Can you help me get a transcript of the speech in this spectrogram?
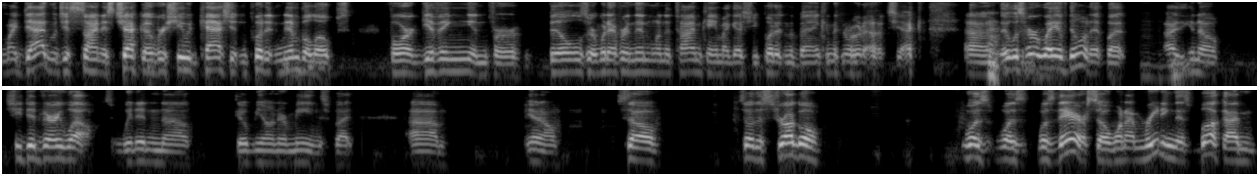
my dad would just sign his check over. She would cash it and put it in envelopes for giving and for bills or whatever. And then when the time came, I guess she put it in the bank and then wrote out a check. Uh, hmm. it was her way of doing it, but I, you know, she did very well. We didn't uh, go beyond her means, but um, you know, so so the struggle was was was there. So when I'm reading this book, I'm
